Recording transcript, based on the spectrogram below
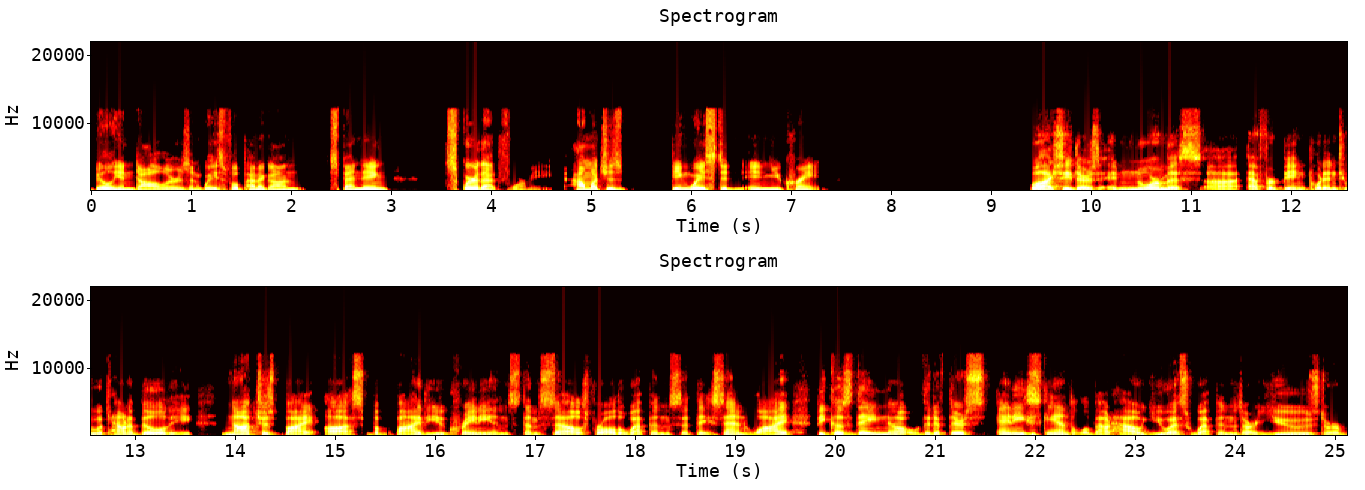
billion in wasteful Pentagon spending. Square that for me. How much is being wasted in Ukraine? Well, actually, there's enormous uh, effort being put into accountability, not just by us, but by the Ukrainians themselves for all the weapons that they send. Why? Because they know that if there's any scandal about how U.S. weapons are used or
